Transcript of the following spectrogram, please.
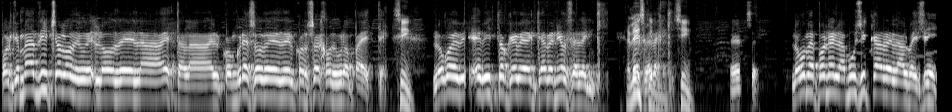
Porque me has dicho lo de, lo de la, esta, la- el Congreso de- del Consejo de Europa este. Sí. Luego he, vi- he visto que, que ha venido Zelensky. Zelensky, Zelensky. sí. Ese. Luego me pone la música del albaicín.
